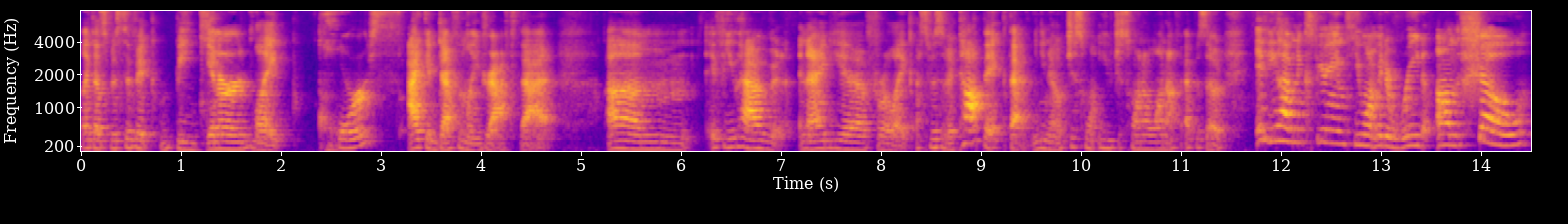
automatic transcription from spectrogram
like a specific beginner like course, I could definitely draft that. Um, if you have an idea for like a specific topic that you know just want you just want a one-off episode, if you have an experience you want me to read on the show,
